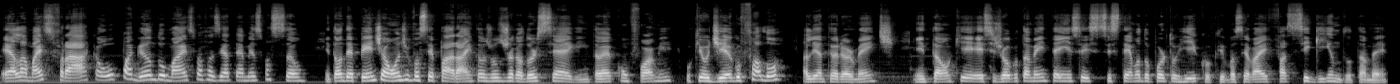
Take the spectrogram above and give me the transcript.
ela mais fraca ou pagando mais para fazer até a mesma ação. Então depende aonde você parar, então os outros jogadores seguem. Então é conforme o que o Diego falou ali anteriormente. Então que esse jogo também tem esse sistema do Porto Rico que você vai seguindo também.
